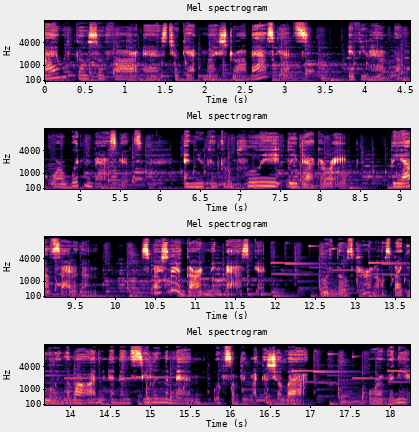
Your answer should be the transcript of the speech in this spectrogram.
I would go so far as to get my straw baskets, if you have them, or wooden baskets, and you can completely decorate the outside of them, especially a gardening basket with those kernels by gluing them on and then sealing them in with something like a shellac or a veneer.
